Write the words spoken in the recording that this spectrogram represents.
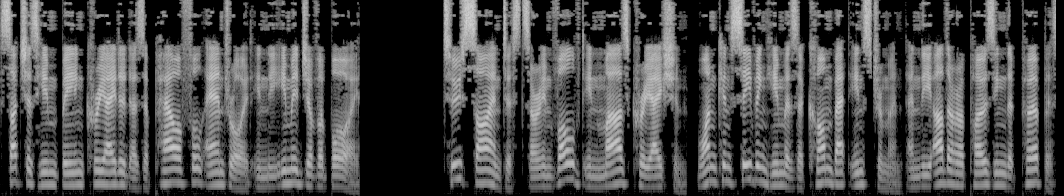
such as him being created as a powerful android in the image of a boy. Two scientists are involved in Mars creation, one conceiving him as a combat instrument and the other opposing that purpose,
